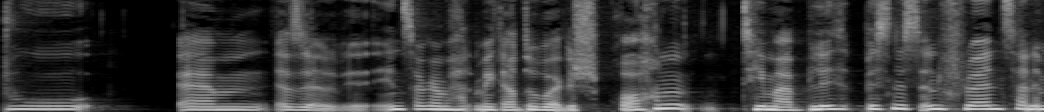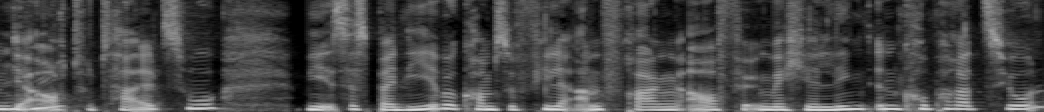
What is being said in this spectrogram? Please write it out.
Du, ähm, also Instagram hat mir gerade drüber gesprochen. Thema Business Influencer nimmt ja auch total zu. Wie ist es bei dir? Bekommst du viele Anfragen auch für irgendwelche LinkedIn-Kooperationen?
